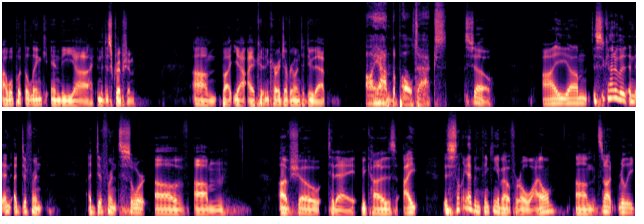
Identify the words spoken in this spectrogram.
Uh, we'll put the link in the uh, in the description. Um, but yeah, I could encourage everyone to do that. I am the poll tax. So, I um, this is kind of a, an, a different a different sort of um, of show today because I this is something I've been thinking about for a while. Um, it's not really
